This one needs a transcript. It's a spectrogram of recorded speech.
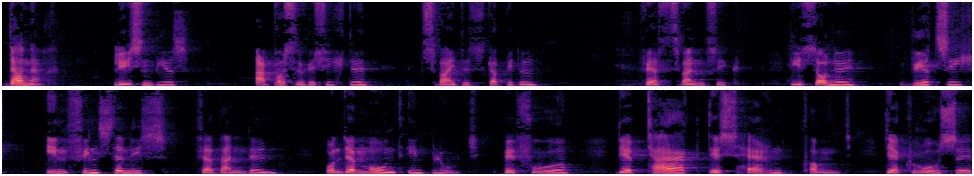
danach. Lesen wir es. Apostelgeschichte, zweites Kapitel, Vers 20. Die Sonne wird sich in Finsternis verwandeln und der Mond in Blut, bevor der Tag des Herrn kommt, der große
